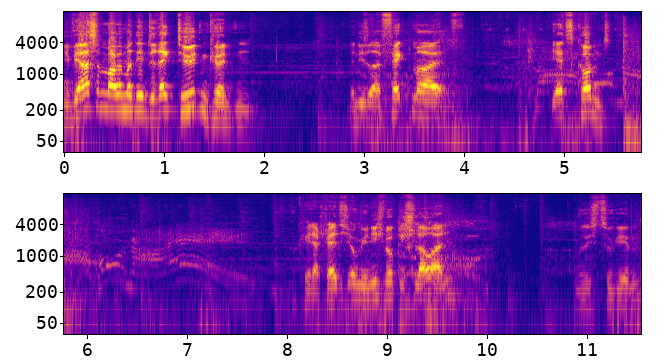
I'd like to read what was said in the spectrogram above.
Wie wäre es denn mal, wenn wir den direkt töten könnten? Wenn dieser Effekt mal jetzt kommt. Okay, da stellt sich irgendwie nicht wirklich schlau an. Muss ich zugeben.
